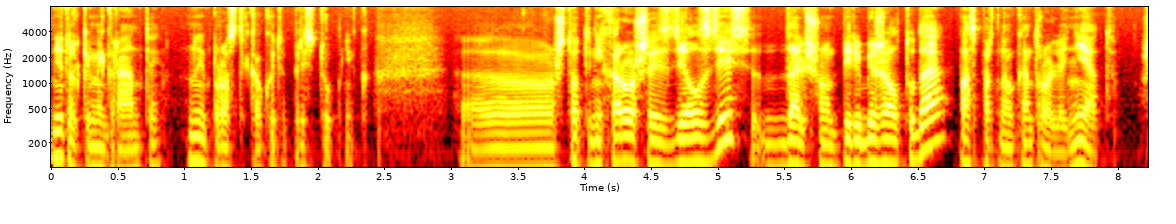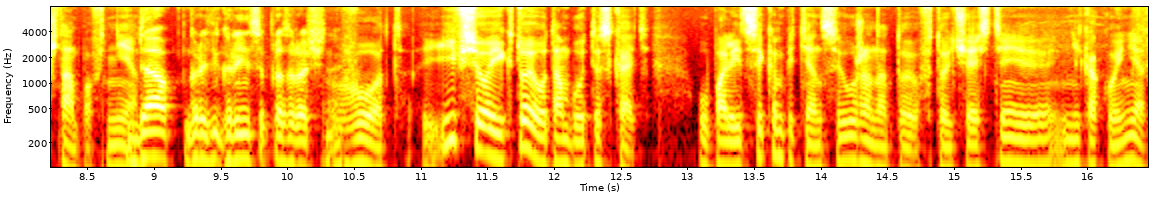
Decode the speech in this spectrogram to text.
не только мигранты, ну и просто какой-то преступник, э, что-то нехорошее сделал здесь, дальше он перебежал туда, паспортного контроля нет, штампов нет. Да, границы прозрачные. Вот. И все, и кто его там будет искать? У полиции компетенции уже на той, в той части никакой нет.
